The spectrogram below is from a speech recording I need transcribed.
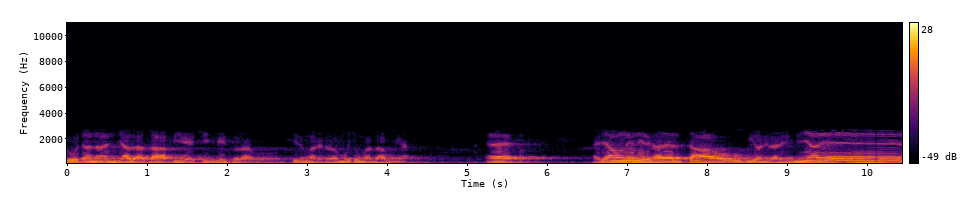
ောဒနာညသာစားပြီးတဲ့အချိန်လေးဆိုတာကိုဒီတုန်းကလည်းတော်တော်မိုးချုံမှစားပုံရအဲအကြောင်းလင်းတွေတခါတည်းတောက်ပြီးတော့နေတာမြင်ရတယ်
